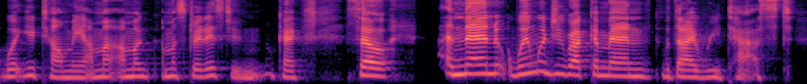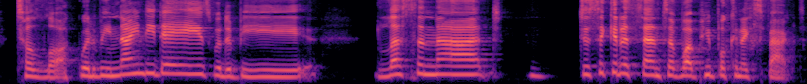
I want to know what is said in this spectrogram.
what you tell me. I'm a, I'm a, I'm a straight A student. Okay. So, and then when would you recommend that I retest to look? Would it be 90 days? Would it be less than that? Just to get a sense of what people can expect.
